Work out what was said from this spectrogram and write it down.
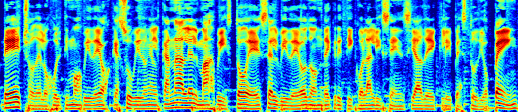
De hecho, de los últimos videos que he subido en el canal, el más visto es el video donde critico la licencia de Clip Studio Paint,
